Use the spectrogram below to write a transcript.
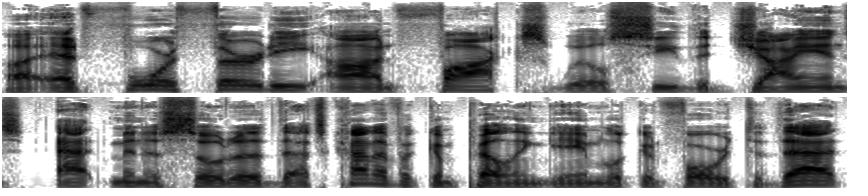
Uh, at 4:30 on Fox, we'll see the Giants at Minnesota. That's kind of a compelling game. Looking forward to that.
